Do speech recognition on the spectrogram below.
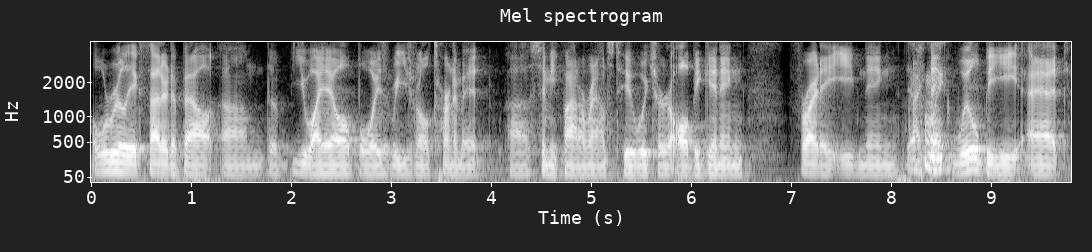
Well, we're really excited about um, the UIL Boys Regional Tournament uh, semifinal rounds too, which are all beginning Friday evening. Definitely. I think we'll be at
